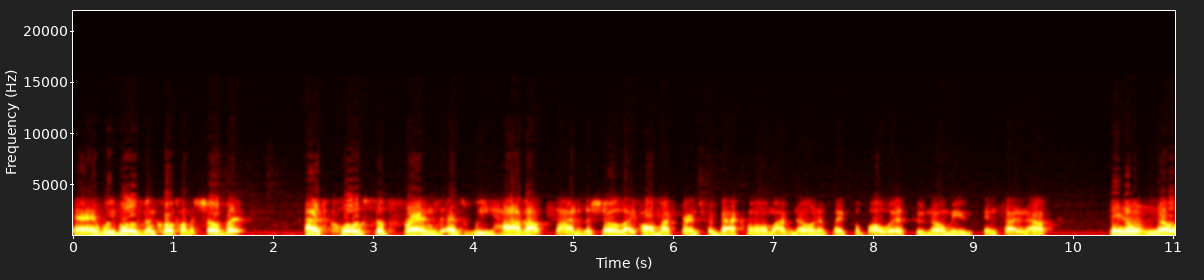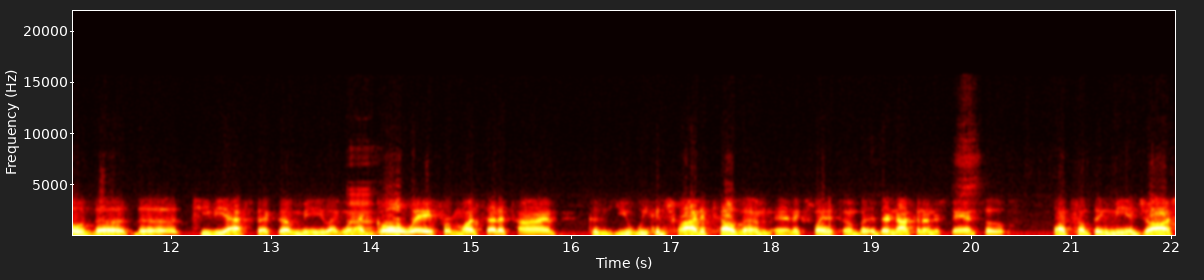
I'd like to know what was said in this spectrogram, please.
and we've always been close on the show. But as close of friends as we have outside of the show, like all my friends from back home, I've known and played football with, who know me inside and out. They don't know the the TV aspect of me. Like when mm. I go away for months at a time, because you we can try to tell them and explain it to them, but they're not going to understand. So that's something me and Josh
